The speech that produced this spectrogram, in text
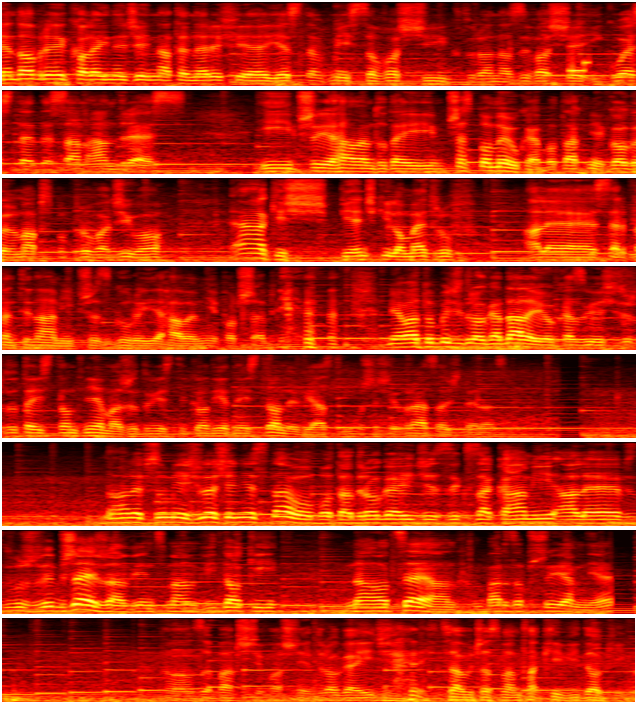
Dzień dobry, kolejny dzień na Teneryfie. Jestem w miejscowości, która nazywa się Igueste de San Andres. I przyjechałem tutaj przez pomyłkę, bo tak mnie Google Maps poprowadziło. Jakieś 5 km, ale serpentynami przez góry jechałem niepotrzebnie. Miała tu być droga dalej, okazuje się, że tutaj stąd nie ma, że tu jest tylko od jednej strony wjazd i muszę się wracać teraz. No ale w sumie źle się nie stało, bo ta droga idzie zygzakami, ale wzdłuż wybrzeża, więc mam widoki na ocean. Bardzo przyjemnie. No zobaczcie, właśnie droga idzie i cały czas mam takie widoki.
